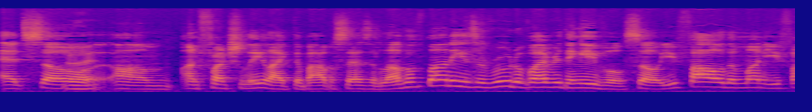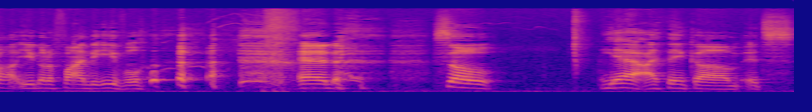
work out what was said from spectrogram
and so, right. um, unfortunately, like the Bible says, the love of money is the root of everything evil. So you follow the money, you find, you're gonna find the evil. and so, Yeah, I think um, it's.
